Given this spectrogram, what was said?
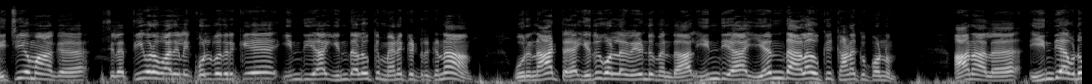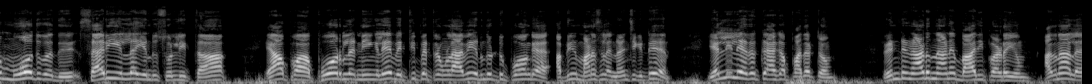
நிச்சயமாக சில தீவிரவாதிகளை கொள்வதற்கு இந்தியா இந்த அளவுக்கு மெனக்கிட்டு இருக்குன்னா ஒரு நாட்டை எதிர்கொள்ள வேண்டும் என்றால் இந்தியா எந்த அளவுக்கு கணக்கு பண்ணும்? ஆனால் இந்தியாவிடம் மோதுவது சரியில்லை என்று சொல்லித்தான் ஏப்பா போரில் நீங்களே வெற்றி பெற்றவங்களாவே இருந்துட்டு போங்க அப்படின்னு மனசில் நினச்சிக்கிட்டு எல்லையில் எதற்காக பதட்டம்? ரெண்டு நாடும் தானே பாதிப்பு அடையும் அதனால்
